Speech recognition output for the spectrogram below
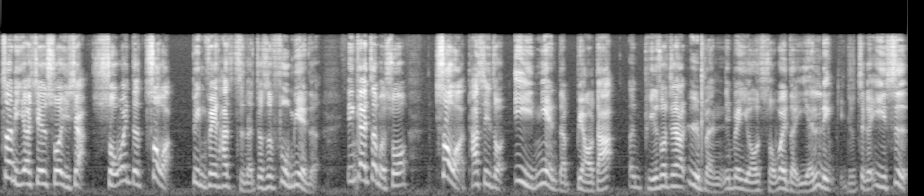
这里要先说一下，所谓的咒啊，并非它指的就是负面的，应该这么说，咒啊，它是一种意念的表达。嗯，比如说就像日本那边有所谓的言灵，也就这个意思。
